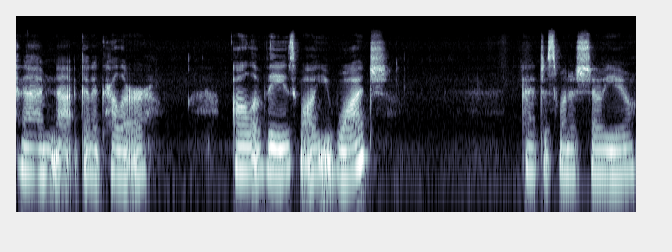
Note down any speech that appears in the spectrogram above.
and I'm not going to color all of these while you watch. I just want to show you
